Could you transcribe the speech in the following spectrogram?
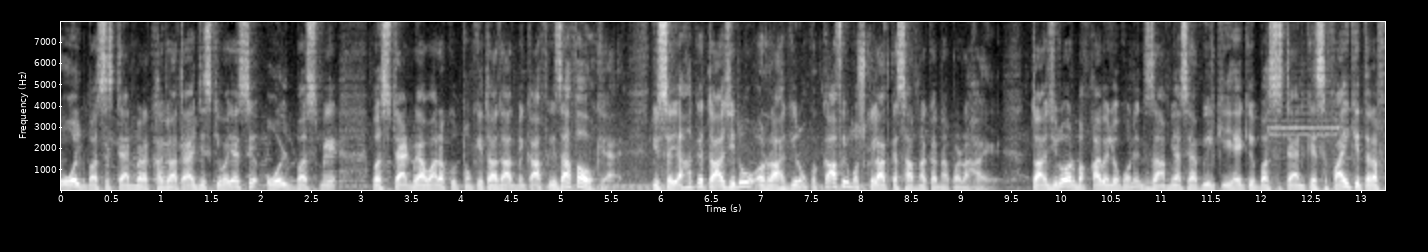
ओल्ड बस स्टैंड में रखा जाता है, जिसकी वजह से ओल्ड बस में, बस स्टैंड में आवारा कुत्तों की तादाद में काफ़ी इजाफा हो गया है, जिससे यहाँ के ताजिरों और राहगीरों को काफ़ी मुश्किल का सामना करना पड़ रहा है। ताजिरों और मकामी लोगों ने इंतजामिया से अपील की है कि बस स्टैंड के सफ़ाई की तरफ़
